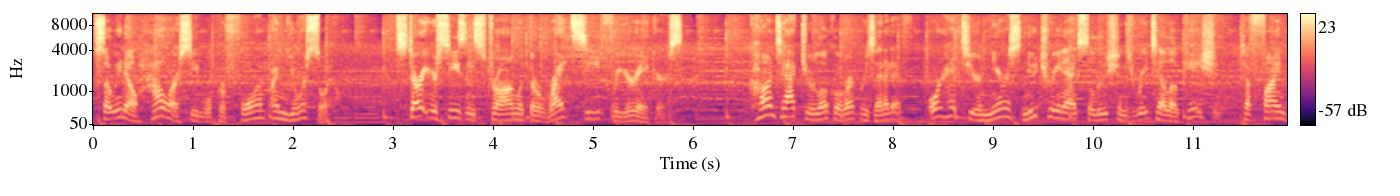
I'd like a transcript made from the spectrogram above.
so we know how our seed will perform on your soil. Start your season strong with the right seed for your acres. Contact your local representative or head to your nearest Nutrien Ag Solutions retail location to find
